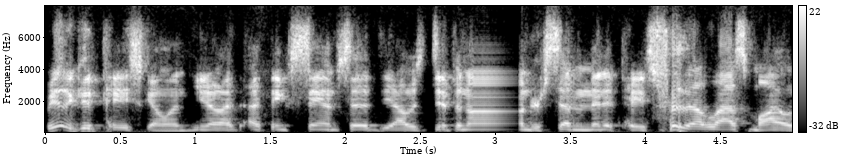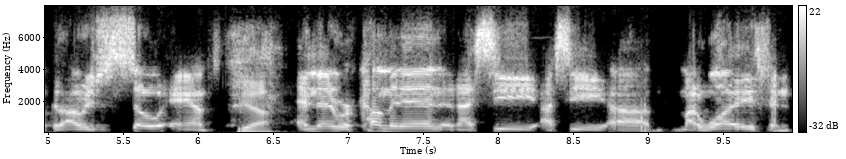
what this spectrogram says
we had a good pace going. You know, I, I think Sam said yeah, I was dipping under seven minute pace for that last mile because I was just so Yeah. And then we're coming in and I see, I see uh, my wife and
